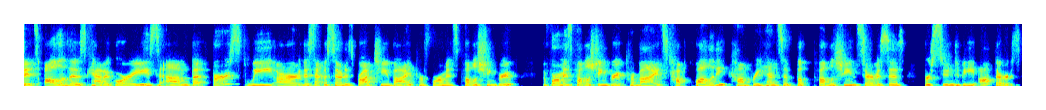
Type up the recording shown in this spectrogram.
fits all of those categories. Um, but first, we are this episode is brought to you by Performance Publishing Group. Performance Publishing Group provides top quality, comprehensive book publishing services for soon to be authors.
